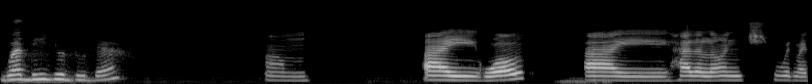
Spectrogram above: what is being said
What did you do there? Um, I walked. I had a lunch with my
